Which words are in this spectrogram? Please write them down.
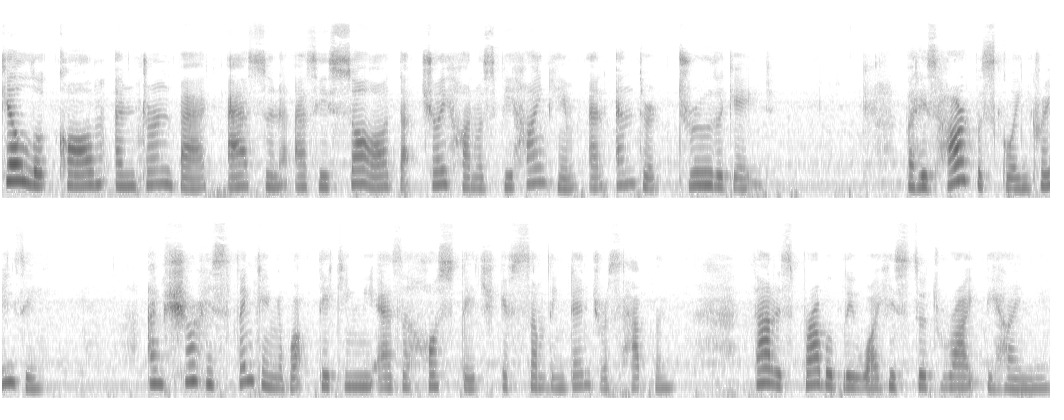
Cale looked calm and turned back as soon as he saw that Choi Han was behind him and entered through the gate. But his heart was going crazy. I'm sure he's thinking about taking me as a hostage if something dangerous happened. That is probably why he stood right behind me.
